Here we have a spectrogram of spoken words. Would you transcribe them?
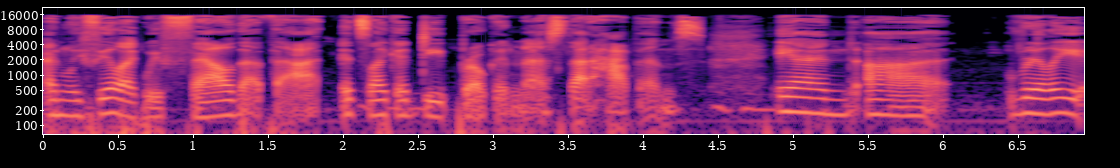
and we feel like we failed at that, it's like a deep brokenness that happens, mm-hmm. and uh, really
